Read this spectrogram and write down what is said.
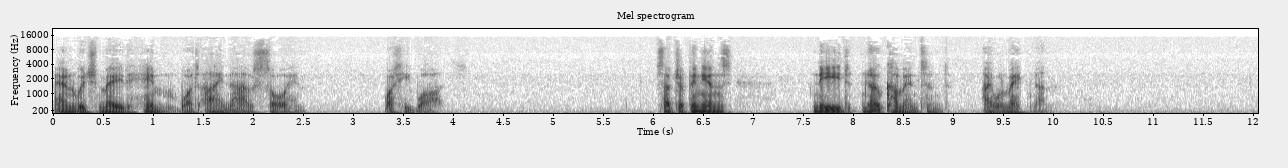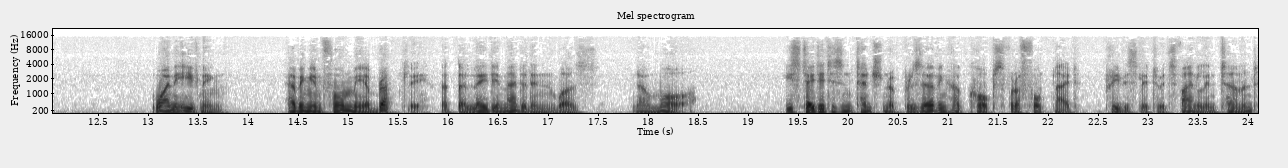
and which made him what I now saw him, what he was. Such opinions need no comment, and I will make none. One evening, having informed me abruptly that the Lady Madeline was no more, he stated his intention of preserving her corpse for a fortnight previously to its final interment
